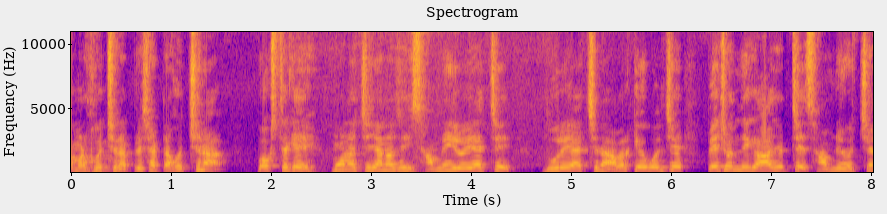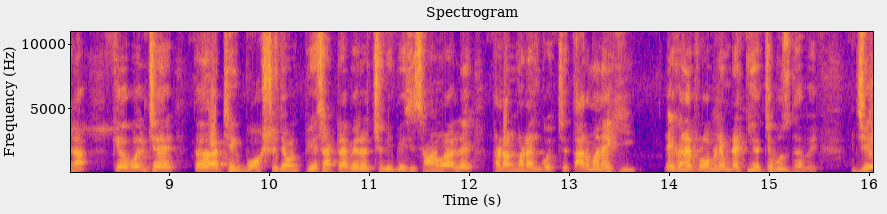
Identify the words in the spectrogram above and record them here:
আমার হচ্ছে না প্রেশারটা হচ্ছে না। বক্স থেকে মনে হচ্ছে যেন সেই সামনেই রয়ে যাচ্ছে, দূরে যাচ্ছে না। আবার কেউ বলছে, পেছন দিকে আওয়াজ হচ্ছে, সামনে হচ্ছে না। কেউ বলছে, দাদা, ঠিক বক্সে যেমন প্রেশারটা বেরোচ্ছে না, বেশি সাউন্ড বাড়ালে ফাটাং ফাটাং করছে। তার মানে কি? এখানে প্রবলেমটা কি হচ্ছে বুঝতে হবে। যে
